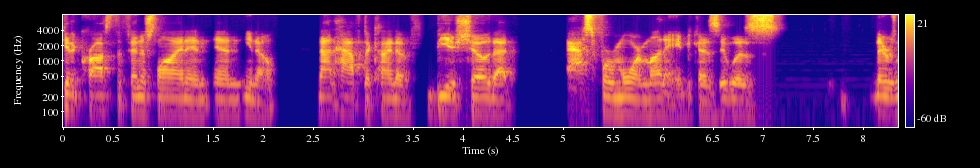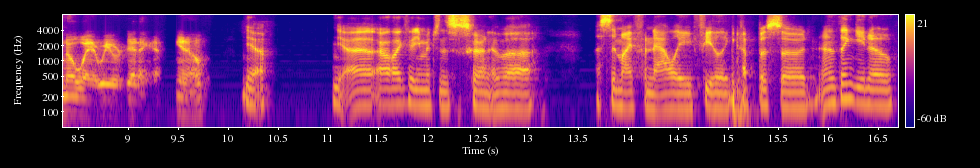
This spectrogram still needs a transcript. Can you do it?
get across the finish line and and you know not have to kind of be a show that asked for more money because it was there was no way we were getting it, you know. Yeah. Yeah. I, I like how you mentioned this is kind of a, a semi finale feeling episode. And I think, you know,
